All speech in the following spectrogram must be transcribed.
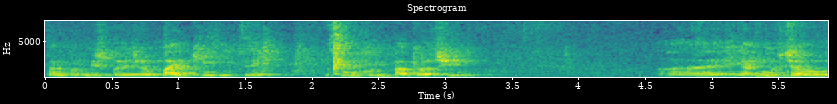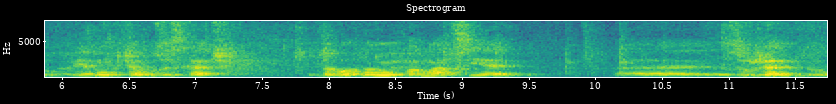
pan burmistrz powiedział, bajki, mity z muchu i paproci. E, Ja bym chciał, ja bym chciał uzyskać dowodną informację e, z urzędu,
